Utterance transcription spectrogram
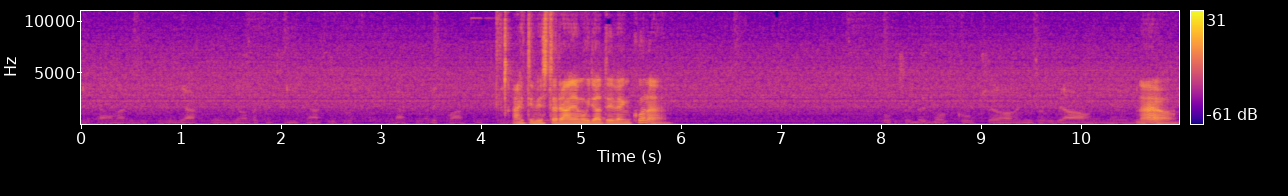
Říkám, ne, kdyby ty videa chtěl udělat, tak musí mít nějaký prostor, nějaký adekvátní stream. A ty bys to reálně mohl dělat i venku, ne? Jsem. Ne jo.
